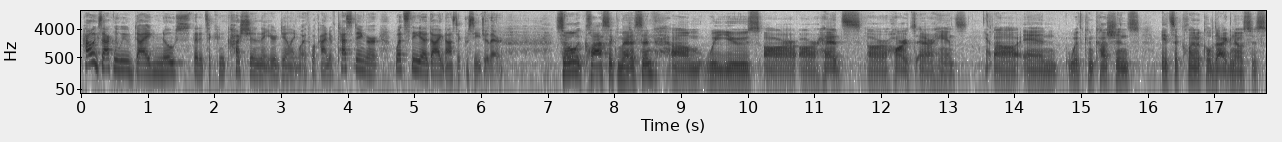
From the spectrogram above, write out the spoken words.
how exactly will you diagnose that it's a concussion that you're dealing with? What kind of testing or what's the uh, diagnostic procedure there? So, classic medicine, um, we use our, our heads, our hearts, and our hands. Yep. Uh, and with concussions, it's a clinical diagnosis,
